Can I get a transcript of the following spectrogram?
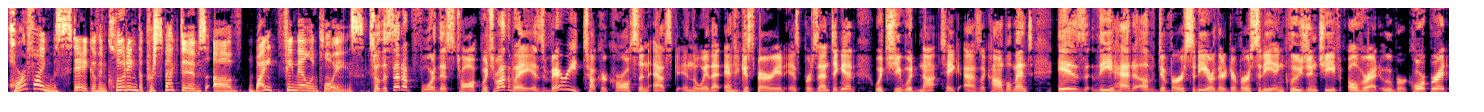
horrifying mistake of including the perspectives of white female employees. So the setup for this talk, which by the way is very Tucker Carlson-esque in the way that Ana Kasparian is presenting it, which she would not take as a compliment, is the head of diversity or their diversity inclusion chief over at Uber Corporate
